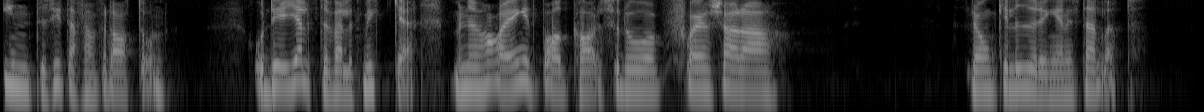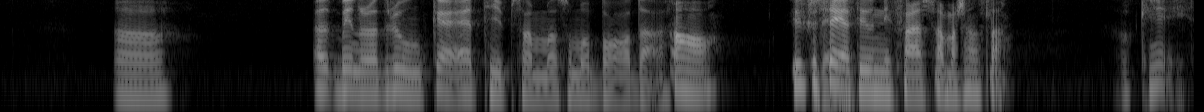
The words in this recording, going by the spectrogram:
inte sitta framför datorn. Och det hjälpte väldigt mycket. Men nu har jag inget badkar så då får jag köra ronkeluringen istället. Ja. Menar du att runka är typ samma som att bada? Ja, jag skulle säga att det är ungefär samma känsla. Okej.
